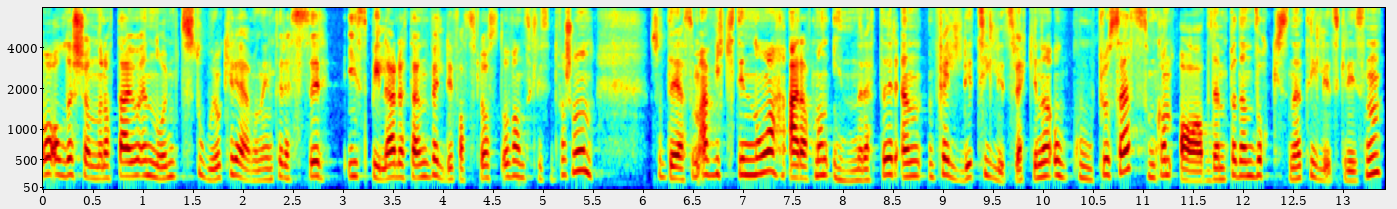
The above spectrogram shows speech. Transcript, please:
Og alle skjønner at det er jo enormt store og krevende interesser i spillet her. Dette er en veldig fastlåst og vanskelig situasjon. Så det som er viktig nå, er at man innretter en veldig tillitsvekkende og god prosess som kan avdempe den voksende tillitskrisen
